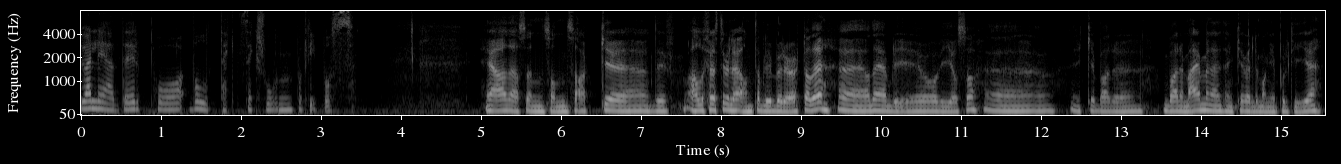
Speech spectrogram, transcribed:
Du er leder på voldtektsseksjonen på Kripos. Ja, det er altså en sånn sak eh, De aller fleste vil jeg anta blir berørt av det. Og det blir jo vi også. Ikke bare, bare meg, men jeg tenker veldig mange i politiet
